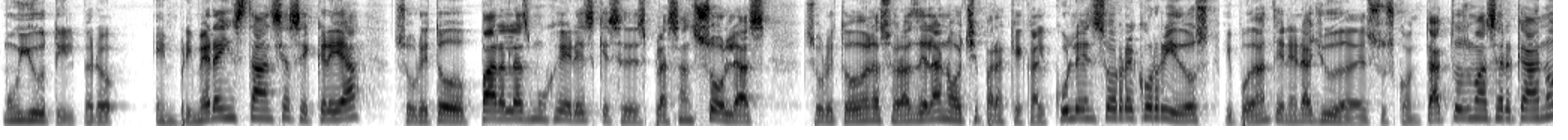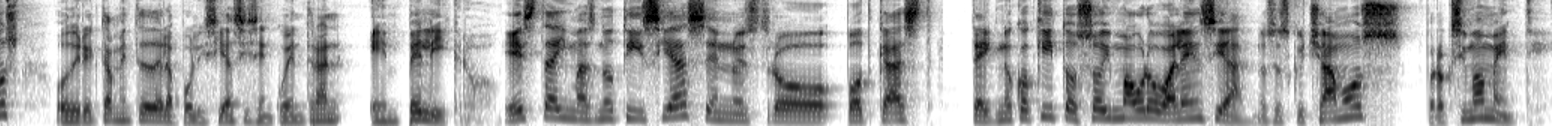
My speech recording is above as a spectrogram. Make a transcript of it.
muy útil, pero en primera instancia se crea sobre todo para las mujeres que se desplazan solas, sobre todo en las horas de la noche, para que calculen sus recorridos y puedan tener ayuda de sus contactos más cercanos o directamente de la policía si se encuentran en peligro. Esta y más noticias en nuestro podcast Tecnocoquito. Soy Mauro Valencia. Nos escuchamos próximamente.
